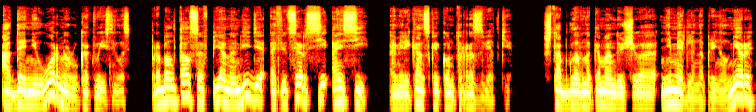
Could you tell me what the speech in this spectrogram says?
А Дэнни Уорнеру, как выяснилось, проболтался в пьяном виде офицер CIC, американской контрразведки. Штаб главнокомандующего немедленно принял меры,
